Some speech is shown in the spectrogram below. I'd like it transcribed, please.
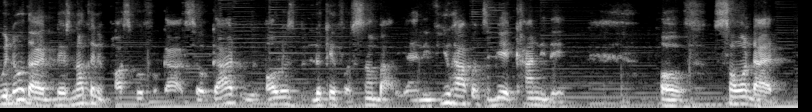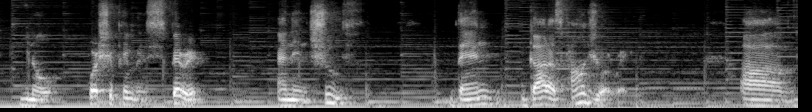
We know that there's nothing impossible for god so god will always be looking for somebody. And if you happen to be a candidate of someone that you know worship him in spirit and in truth then god has found you already um,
